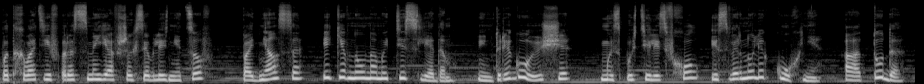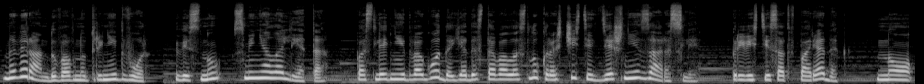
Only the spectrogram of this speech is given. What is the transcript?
подхватив рассмеявшихся близнецов, поднялся и кивнул нам идти следом. Интригующе. Мы спустились в холл и свернули к кухне, а оттуда на веранду во внутренний двор. Весну сменяло лето. Последние два года я доставала слуг расчистить здешние заросли, привести сад в порядок, но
